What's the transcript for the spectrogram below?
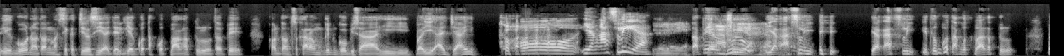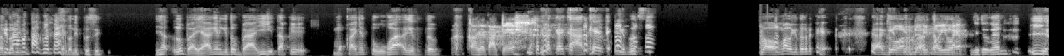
ya gue nonton masih kecil sih ya, jadinya gue takut banget dulu. Tapi kalau nonton sekarang mungkin gue bisa hihi. Bayi ajaib. Oh, yang asli ya? Iya, iya, iya. Tapi Yang yang, asli dulu, ya? yang asli, yang asli itu gue takut banget dulu nonton Kenapa ini- takutnya? nonton itu sih. Ya lu bayangin gitu bayi tapi mukanya tua gitu, kakek-kakek kayak kakek gitu, nongol gitu kan kayak keluar dari banget. toilet gitu kan Iya,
